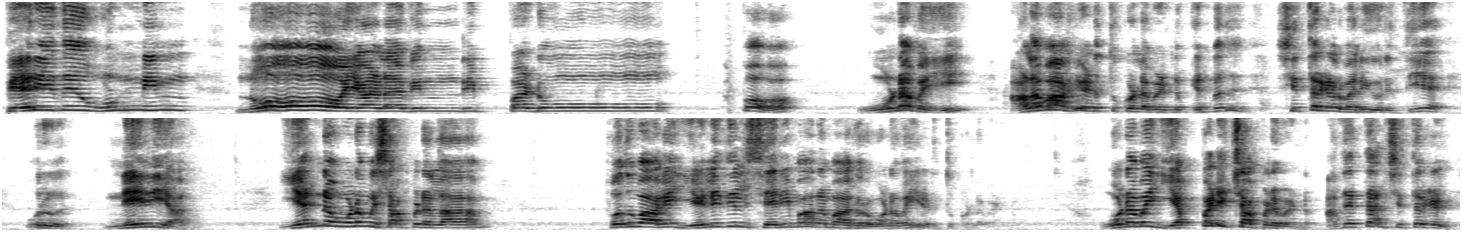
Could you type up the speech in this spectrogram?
பெரிது உண்ணின் நோயளவின்றி படும். அப்போ உணவை அளவாக எடுத்துக்கொள்ள வேண்டும் என்பது சித்தர்கள் வலியுறுத்திய ஒரு நெறியாகும். என்ன உணவு சாப்பிடலாம்? பொதுவாக எளிதில் செரிமானமாகிற உணவை எடுத்துக்கொள்ள வேண்டும். உணவை எப்படி சாப்பிட வேண்டும்? அதைத்தான் சித்தர்கள்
